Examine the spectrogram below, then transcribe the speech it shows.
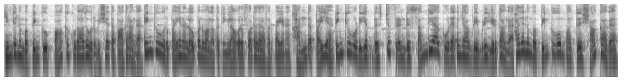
இங்க நம்ம பிங்கு பார்க்க கூடாத ஒரு விஷயத்த பாக்குறாங்க பிங்கு ஒரு பையனை லவ் பண்ணுவாங்க பாத்தீங்களா? ஒரு போட்டோகிராஃபர் பையனை. அந்த பையன் பிங்குவோடைய பெஸ்ட் ஃப்ரெண்டு சந்தியா கூட கொஞ்சம் அப்படி இப்படி இருக்காங்க. அதை நம்ம பிங்குவும் பார்த்து ஷாக்காக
